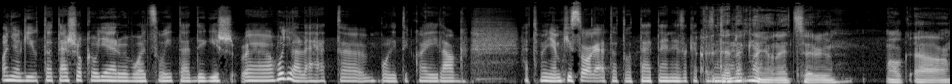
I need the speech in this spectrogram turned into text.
anyagi juttatásokkal, hogy erről volt szó itt eddig is, hogyan lehet politikailag, hát mondjam, kiszolgáltatottá tenni ezeket az hát Ennek nagyon egyszerű a, a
